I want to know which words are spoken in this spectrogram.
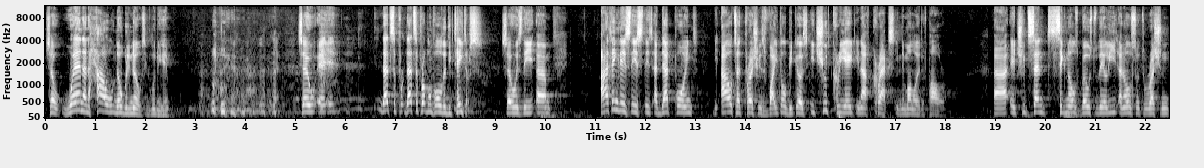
So when and how, nobody knows, including him. yeah. So it, that's a, that's a problem for all the dictators. So it's the, um, I think this, this, this, at that point, the outside pressure is vital because it should create enough cracks in the monolith of power. Uh, it should send signals both to the elite and also to Russian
